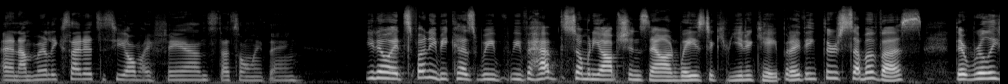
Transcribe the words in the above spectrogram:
and I'm really excited to see all my fans. That's the only thing. You know, it's funny because we've we've had so many options now and ways to communicate, but I think there's some of us that really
